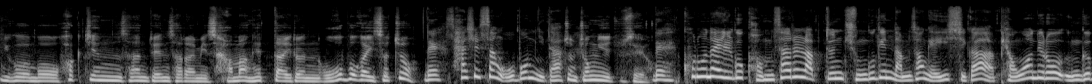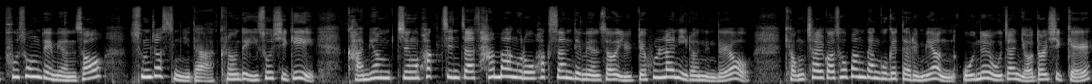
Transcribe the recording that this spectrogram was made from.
이거 뭐 확진산 된 사람이 사망했다 이런 오보가 있었죠? 네, 사실상 오보입니다. 좀 정리해 주세요. 네, 코로나19 검사를 앞둔 중국인 남성 A 씨가 병원으로 응급 후송되면서 숨졌습니다. 그런데 이 소식이 감염증 확진자 사망으로 확산되면서 일대 혼란이 일었는데요. 경찰과 소방 당국에 따르면 오늘 오전 8시께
